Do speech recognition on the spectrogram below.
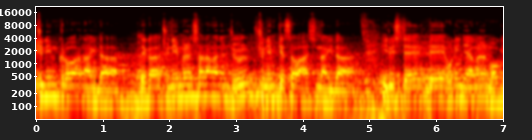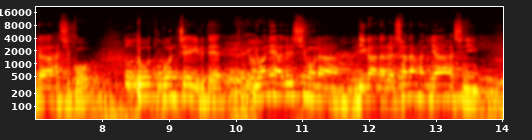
주님 그러하나이다. 내가 주님을 사랑하는 줄 주님께서 아시나이다. 이르시되 내 어린 양을 먹이라 하시고 또 두 번째 이르되 요한의 아들 시몬아 네가 나를 사랑하느냐 하시니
